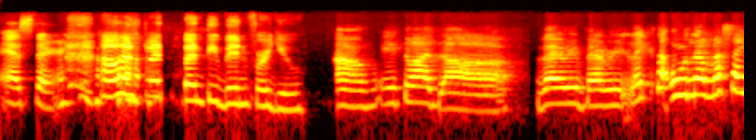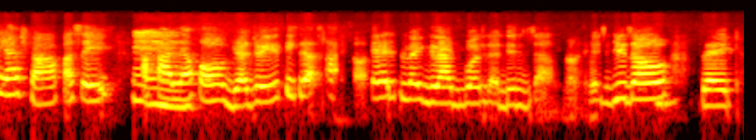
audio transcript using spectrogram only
Esther? How has 2020 been for you? Um, it was uh, very, very, like sa una masaya siya kasi Mm. akala ko graduating na tayo and may grad ball na din siya. And you know, like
